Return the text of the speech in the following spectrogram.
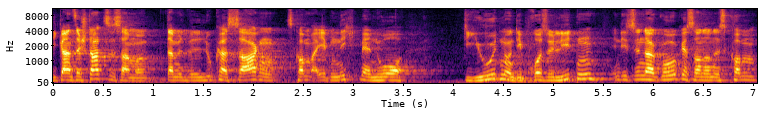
die ganze Stadt zusammen. Und damit will Lukas sagen, es kommen eben nicht mehr nur die Juden und die Proselyten in die Synagoge, sondern es kommen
